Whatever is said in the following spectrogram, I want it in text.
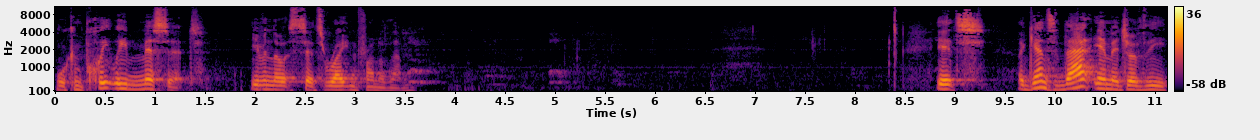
will completely miss it, even though it sits right in front of them. It's against that image of the,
